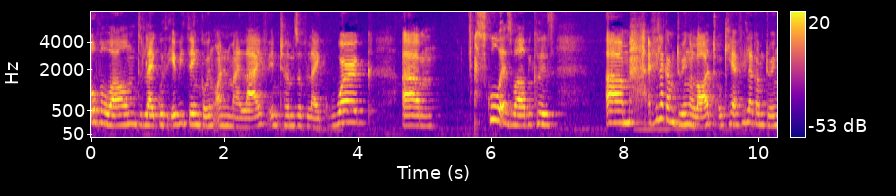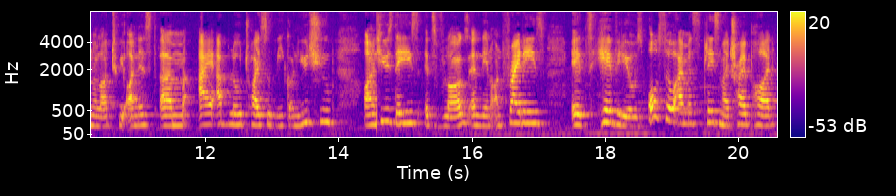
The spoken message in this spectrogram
overwhelmed like with everything going on in my life in terms of like work um school as well because um i feel like i'm doing a lot okay? I feel like i'm doing a lot to be honest. Um i upload twice a week on youtube. On tuesdays it's vlogs and then on fridays it's hair videos. Also i misplaced my tripod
